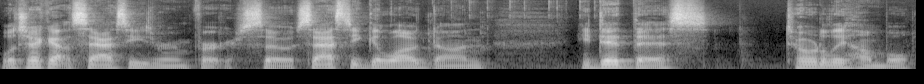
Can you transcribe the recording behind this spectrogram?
We'll check out Sassy's room first. So Sassy logged on. He did this, totally humble,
